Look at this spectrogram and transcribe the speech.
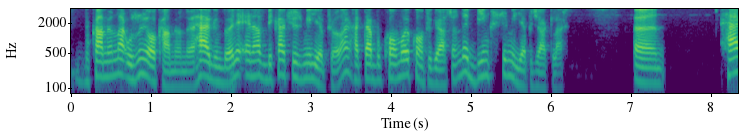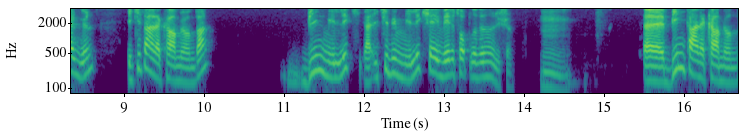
bu kamyonlar uzun yol kamyonları. Her gün böyle en az birkaç yüz mil yapıyorlar. Hatta bu konvoy konfigürasyonunda bin küsür mil yapacaklar. E, her gün iki tane kamyondan bin millik yani 2000 millik şey veri topladığını düşün. Hmm. Ee, bin tane kamyon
